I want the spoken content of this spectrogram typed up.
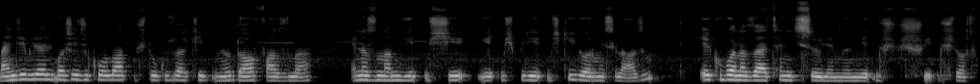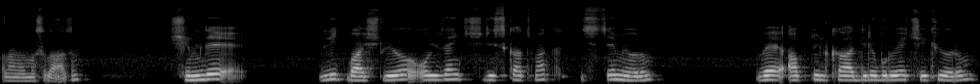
Bence Bilal Başacıkoğlu 69'u hak etmiyor. Daha fazla. En azından bir 70'i 71-72 görmesi lazım. Ekuban'a zaten hiç söylemiyorum. 73-74 falan olması lazım. Şimdi lig başlıyor. O yüzden hiç risk atmak istemiyorum. Ve Abdülkadir'i buraya çekiyorum.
